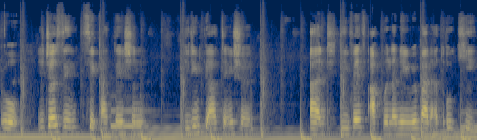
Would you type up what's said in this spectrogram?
or you just didn't take attention. You didn't pay attention and the event happened and you remember that okay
